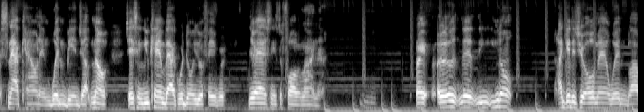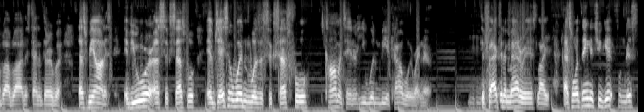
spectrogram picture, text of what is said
snap count and wouldn't be in jump. No, Jason, you came back. We're doing you a favor. Your ass needs to fall in line now. Mm-hmm. Right? Uh, you don't. I get that you're old man with and blah blah blah and this that and third, but let's be honest. If you were a successful, if Jason Witten was a successful commentator, he wouldn't be a cowboy right now. Mm-hmm. The fact of the matter is, like, that's one thing that you get from this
